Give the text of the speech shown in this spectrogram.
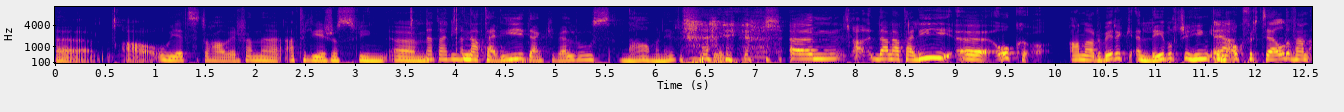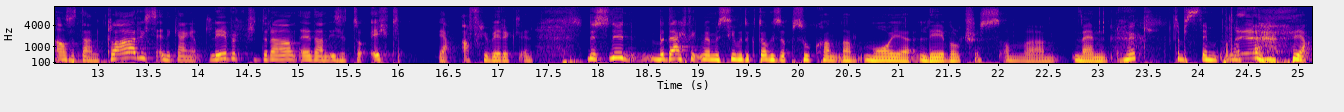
eh, oh, hoe heet ze toch alweer? Van eh, Atelier Josephine. Ehm, Nathalie. Nathalie, dankjewel Loes. Namen, hè, verschrikkelijk. Ehm, dat Nathalie eh, ook aan haar werk een labeltje hing en ook vertelde van als het dan klaar is en ik hang het labeltje eraan, hè, dan is het zo echt ja, afgewerkt. En, dus nu bedacht ik me, misschien moet ik toch eens op zoek gaan naar mooie labeltjes om ehm, mijn... Leuk te bestempelen. ja,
